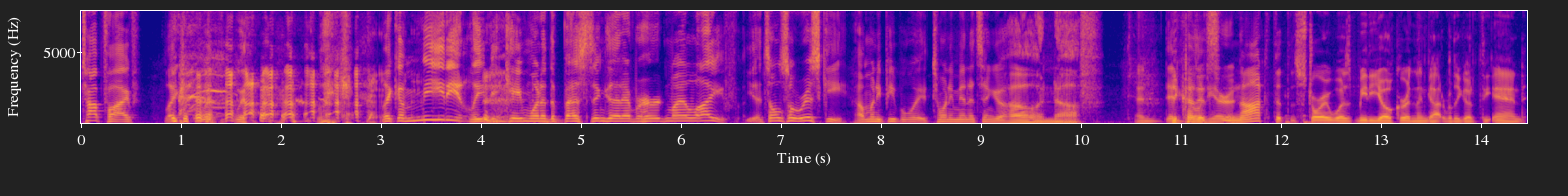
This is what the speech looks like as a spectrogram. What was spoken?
top five. Like, with, with, like, like immediately became one of the best things I'd ever heard in my life. It's also risky. How many people wait 20 minutes and go, oh, enough? And, because it's it. not that the story was mediocre and then got really good at the end.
